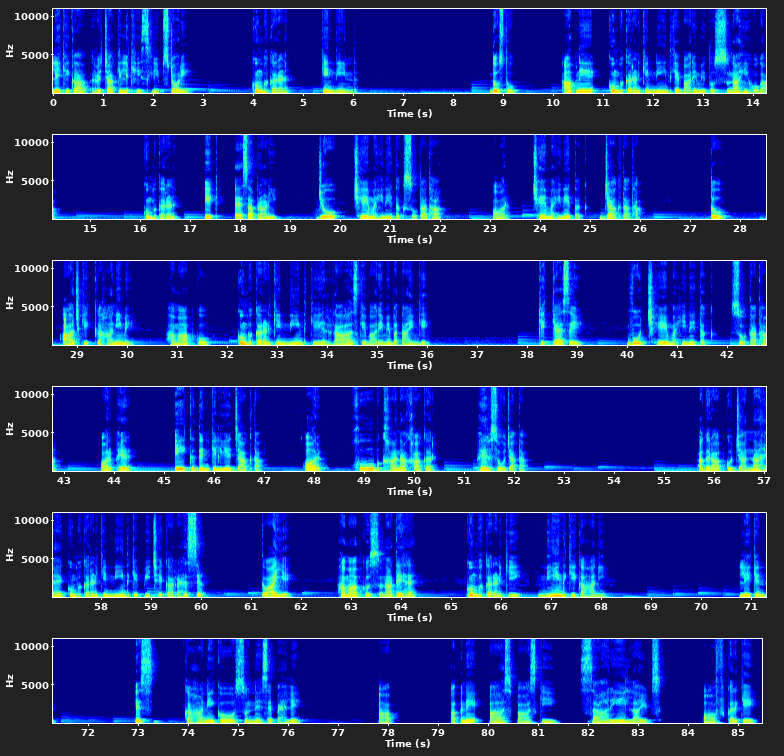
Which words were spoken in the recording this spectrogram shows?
लेखिका ऋचा की लिखी स्लीप स्टोरी कुंभकर्ण की नींद। दोस्तों, आपने कुंभकर्ण की नींद के बारे में तो सुना ही होगा। कुंभकर्ण एक ऐसा प्राणी जो छह महीने तक सोता था और छह महीने तक जागता था। तो आज की कहानी में हम आपको कुंभकर्ण की नींद के राज के बारे में बताएँगे कि कैसे वो छह महीने तक सोता था और फिर एक दिन के लिए जागता और खूब खाना खाकर फिर सो जाता। अगर आपको जानना है कुंभकर्ण की नींद के पीछे का रहस्य तो आइए हम आपको सुनाते हैं कुंभकर्ण की नींद की कहानी। लेकिन इस कहानी को सुनने से पहले आप अपने आसपास की सारी लाइट्स ऑफ़ करके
